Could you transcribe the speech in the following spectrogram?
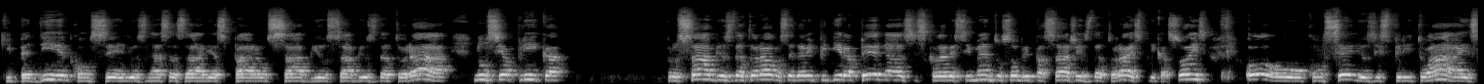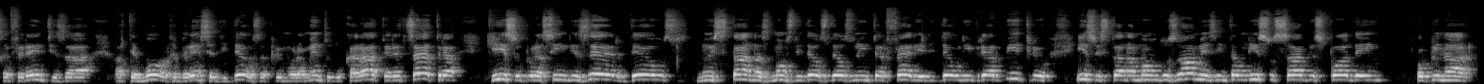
que pedir conselhos nessas áreas para os sábios, sábios da Torá, não se aplica para os sábios da Torá, você deve pedir apenas esclarecimentos sobre passagens da Torá, explicações, ou conselhos espirituais referentes a, a temor, reverência de Deus, aprimoramento do caráter, etc. Que isso, por assim dizer, Deus não está nas mãos de Deus, Deus não interfere, Ele deu livre-arbítrio, isso está na mão dos homens, então nisso os sábios podem opinar.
